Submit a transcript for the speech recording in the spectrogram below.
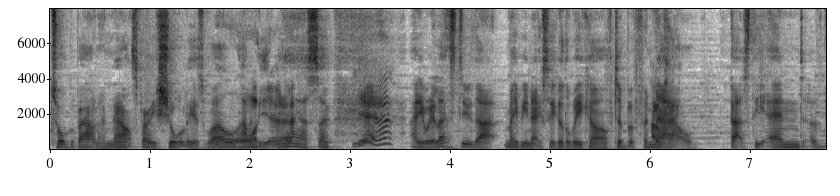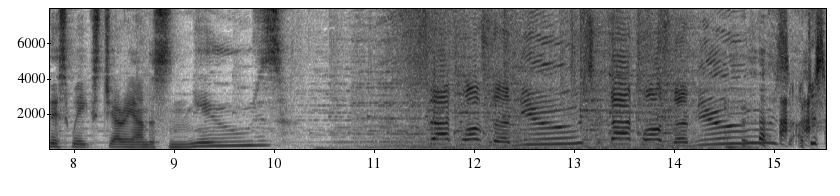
talk about and announce very shortly as well. Oh, haven't yeah. So Yeah. Anyway, let's do that maybe next week or the week after. But for now, that's the end of this week's Gerry Anderson news. That was the news. That was the news. I just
